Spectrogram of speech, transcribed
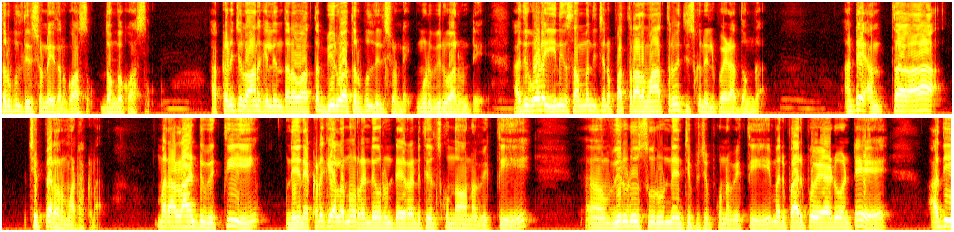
తలుపులు తెరిచి ఉన్నాయి ఇతని కోసం దొంగ కోసం. అక్కడి నుంచి లోనకి వెళ్ళిన తర్వాత బీరువా తలుపులు తెలిసి ఉన్నాయి మూడు బీరువాలు ఉంటాయి అది కూడా ఈయనకి సంబంధించిన పత్రాలు మాత్రమే తీసుకుని వెళ్ళిపోయాడు ఆ దొంగ. అంటే అంత చెప్పారనమాట అక్కడ. మరి అలాంటి వ్యక్తి నేను ఎక్కడికి వెళ్ళను రెండెవరుంటే రెండు తెలుసుకుందాం అన్న వ్యక్తి వీరుడు సూర్యుడిని అని చెప్పి చెప్పుకున్న వ్యక్తి మరి పారిపోయాడు అంటే అది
